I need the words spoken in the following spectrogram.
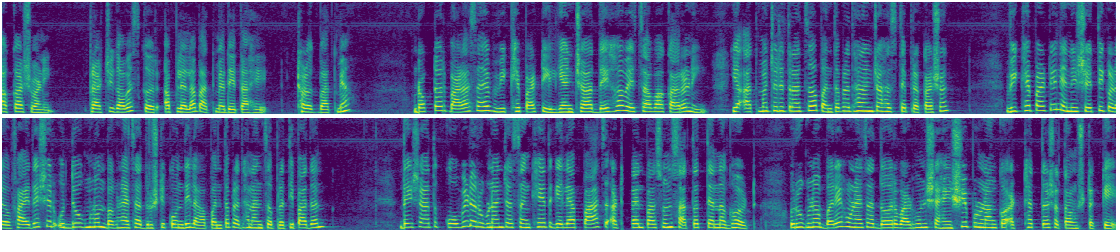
आकाशवाणी. प्राची गावस्कर आपल्याला बातम्या देत आहे. ठळक बातम्या. डॉक्टर बाळासाहेब विखे पाटील यांच्या देह वेचावा कारणी या आत्मचरित्राचं पंतप्रधानांच्या हस्ते प्रकाशन. विखे पाटील यांनी शेतीकडे फायदेशीर उद्योग म्हणून बघण्याचा दृष्टिकोन दिला पंतप्रधानांचं प्रतिपादन. देशात कोविड रुग्णांच्या संख्येत गेल्या पाच आठवड्यांपासून सातत्यानं घट. रुग्ण बरे होण्याचा दर वाढून शहाऐंशी पूर्णांक अठ्ठ्याहत्तर शतांश टक्के.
